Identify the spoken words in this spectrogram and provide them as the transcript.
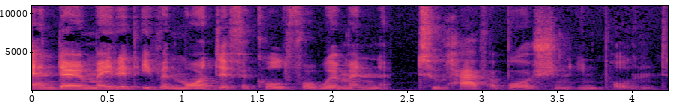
and they made it even more difficult for women to have abortion in Poland.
